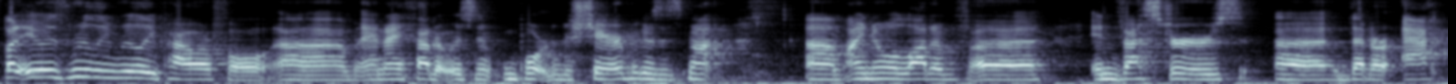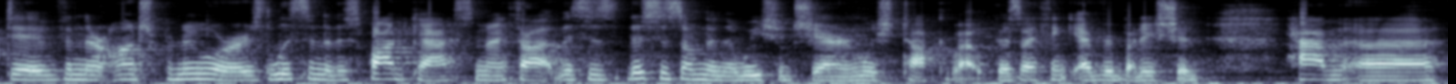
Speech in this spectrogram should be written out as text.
But it was really, really powerful, um, and I thought it was important to share because it's not. Um, I know a lot of uh, investors uh, that are active and they're entrepreneurs listen to this podcast, and I thought this is this is something that we should share and we should talk about because I think everybody should have. Uh,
